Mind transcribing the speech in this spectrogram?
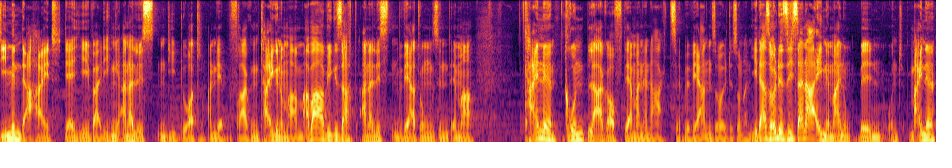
die Minderheit der jeweiligen Analysten, die dort an der Befragung teilgenommen haben. Aber wie gesagt, Analystenbewertungen sind immer keine Grundlage, auf der man eine Aktie bewerten sollte, sondern jeder sollte sich seine eigene Meinung bilden und meine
